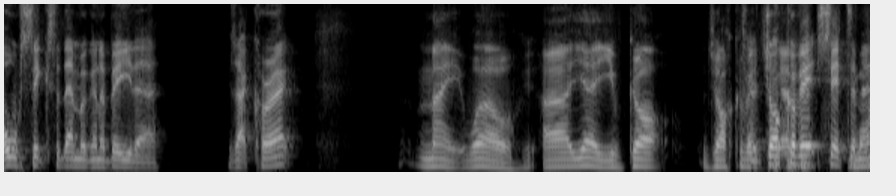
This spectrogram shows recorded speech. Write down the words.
all six of them are going to be there. Is that correct? Mate, well, uh, yeah, you've got So Djokovic. Djokovic, Med-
